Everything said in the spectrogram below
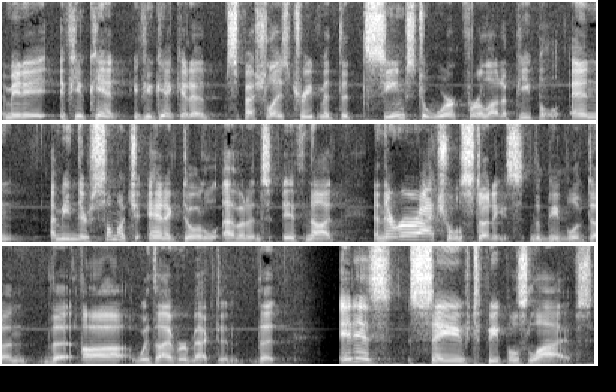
I mean, if you can't if you can't get a specialized treatment that seems to work for a lot of people, and I mean, there's so much anecdotal evidence, if not, and there are actual studies that people have done that uh, with ivermectin that it has saved people's lives.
